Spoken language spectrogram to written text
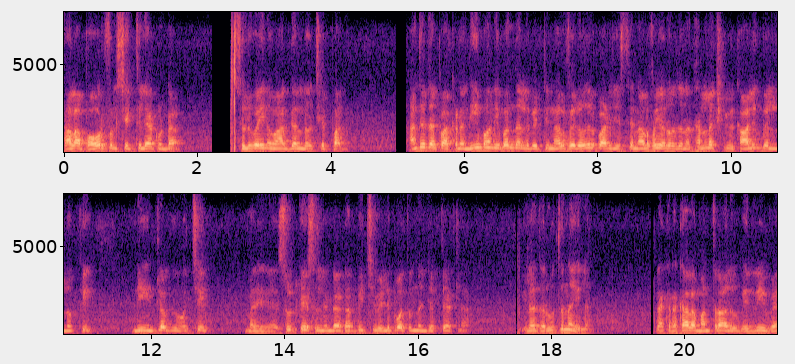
చాలా పవర్ఫుల్ శక్తి లేకుండా సులువైన మార్గంలో చెప్పాలి. అంతే తప్ప అక్కడ నియమ నిబంధనలు పెట్టి నలభై రోజుల పాటు చేస్తే నలభై రోజున ధనలక్ష్మి కాలింగ్ బెల్ నొక్కి నీ ఇంట్లోకి వచ్చి మరి సూట్ కేసుల నిండా డబ్బిచ్చి వెళ్ళిపోతుందని చెప్తే అట్లా ఇలా జరుగుతున్నాయి ఇలా. రకరకాల మంత్రాలు వెర్రి వే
